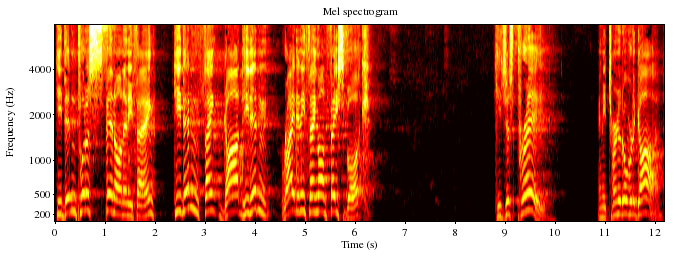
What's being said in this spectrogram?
He didn't put a spin on anything. He didn't thank God. He didn't write anything on Facebook. He just prayed and he turned it over to God.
